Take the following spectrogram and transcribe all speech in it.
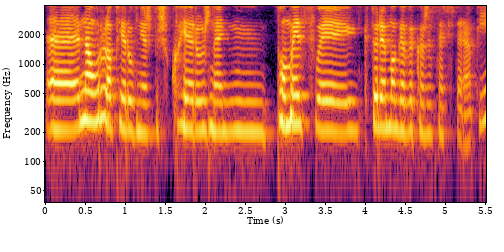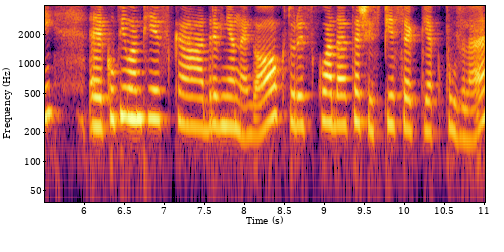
e, na urlopie również wyszukuję różne mm, pomysły, które mogę wykorzystać w terapii. E, Kupiłam pieska drewnianego, który składa, też jest piesek jak puzzle,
